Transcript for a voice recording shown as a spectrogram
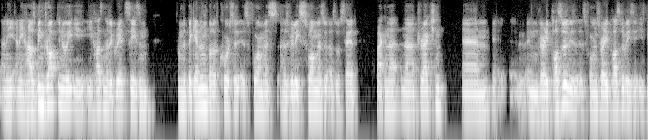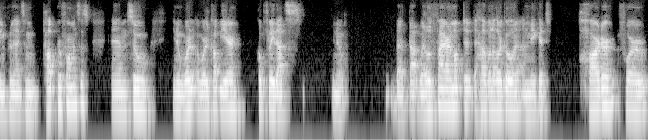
and he and he has been dropped. You know, he, he hasn't had a great season from the beginning, but of course his form has has really swung as as we've said back in that in that direction. Um, and very positive. His form is very positive. He's, he's been putting out some top performances. Um, so you know, World, a World Cup year. Hopefully, that's you know that that will fire him up to, to have another go and make it harder for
